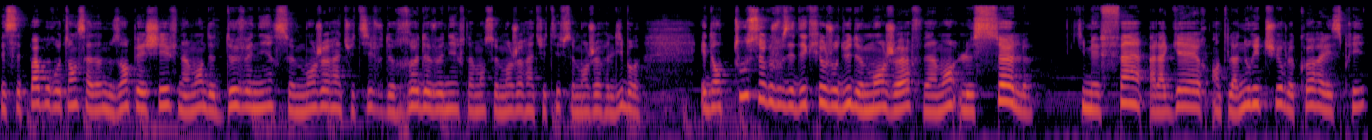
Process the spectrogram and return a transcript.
mais c'est pas pour autant que ça doit nous empêcher finalement de devenir ce mangeur intuitif, de redevenir finalement ce mangeur intuitif, ce mangeur libre. Et dans tout ce que je vous ai décrit aujourd'hui de mangeur, finalement, le seul qui met fin à la guerre entre la nourriture, le corps et l'esprit,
